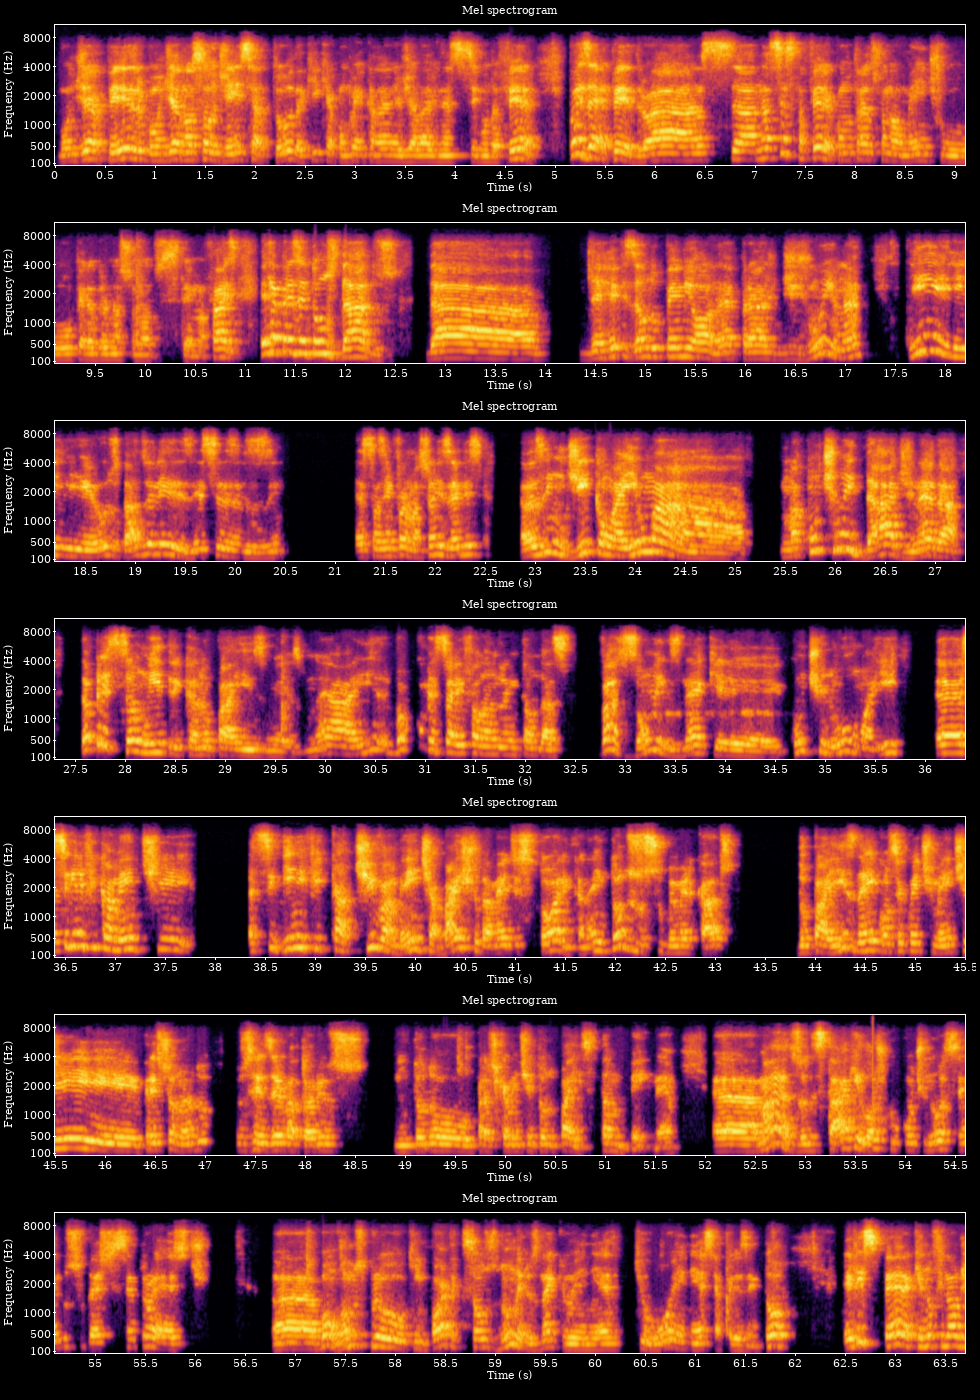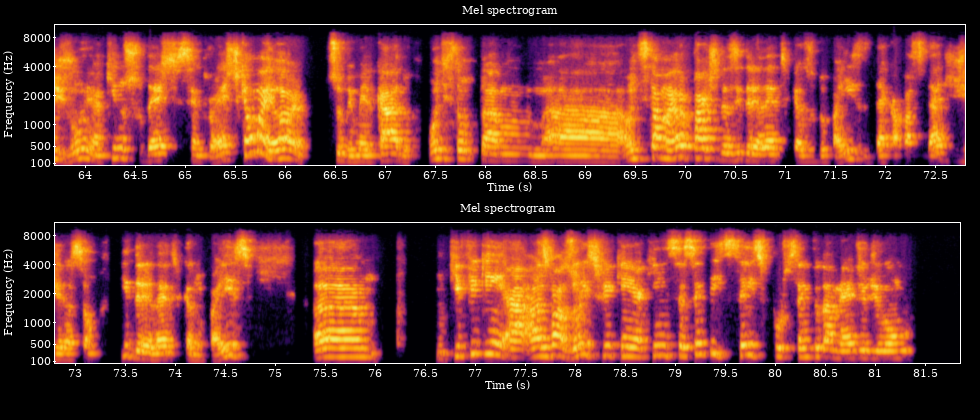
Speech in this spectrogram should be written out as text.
Bom dia, Pedro. Bom dia nossa audiência toda aqui que acompanha o canal Energia Live nesta segunda-feira. Pois é, Pedro, a, a, na sexta-feira, como tradicionalmente o operador nacional do sistema faz, ele apresentou os dados da, da revisão do PMO, né, para de junho, né? E os dados, eles, esses essas informações, eles, elas indicam aí uma, uma continuidade, né, da, da pressão hídrica no país mesmo, né, aí vamos começar aí falando então das vazões, né, que continuam aí é, significativamente é, significativamente abaixo da média histórica, né, em todos os supermercados do país, né, e consequentemente pressionando os reservatórios em todo, praticamente em todo o país também, né? Uh, mas o destaque, lógico, continua sendo o Sudeste e Centro-Oeste. Uh, bom, vamos para o que importa, que são os números, né, que o, ONS, que o ONS apresentou. Ele espera que no final de junho, aqui no Sudeste e Centro-Oeste, que é o maior submercado, onde, estão, a, a, onde está a maior parte das hidrelétricas do país, da capacidade de geração hidrelétrica no país, uh, que fiquem, as vazões fiquem aqui em 66% da média de longo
